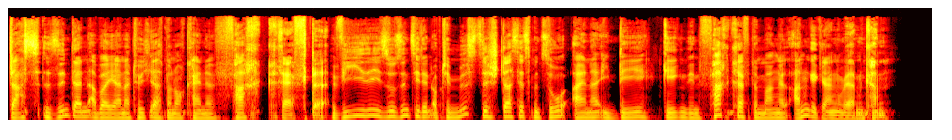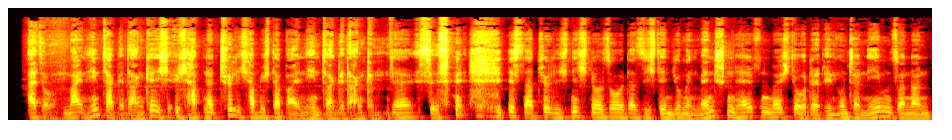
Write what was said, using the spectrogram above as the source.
Das sind dann aber ja natürlich erstmal noch keine Fachkräfte. Wieso sind Sie denn optimistisch, dass jetzt mit so einer Idee gegen den Fachkräftemangel angegangen werden kann? Also mein Hintergedanke, ich, ich habe natürlich habe ich dabei einen Hintergedanke. Äh, es ist, ist natürlich nicht nur so, dass ich den jungen Menschen helfen möchte oder den Unternehmen, sondern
